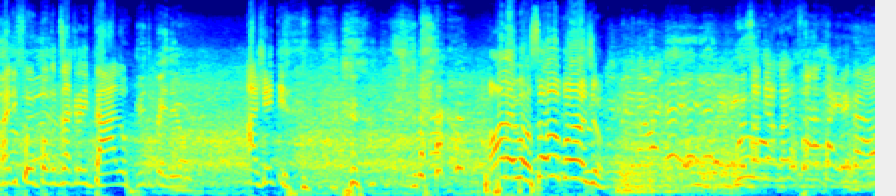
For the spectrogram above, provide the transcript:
a gente foi um pouco desacreditado. O Grito perdeu. A gente. Olha a emoção do Banjo! Não sabia agora falar pra ele, não. Perdeu!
